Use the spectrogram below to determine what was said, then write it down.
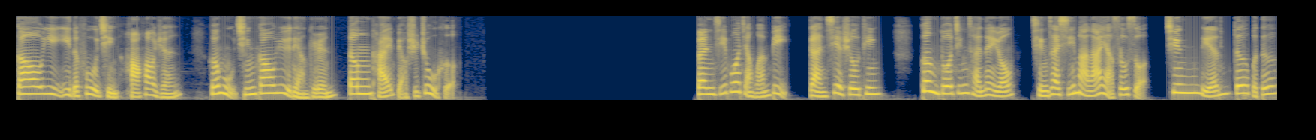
高逸逸的父亲郝浩仁和母亲高玉两个人登台表示祝贺。本集播讲完毕，感谢收听。更多精彩内容，请在喜马拉雅搜索“青莲嘚不嘚”。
